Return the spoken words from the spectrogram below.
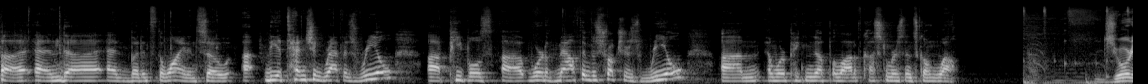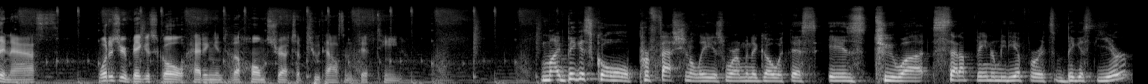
uh, and uh, and but it's the wine, and so uh, the attention graph is real. Uh, people's uh, word of mouth infrastructure is real, um, and we're picking up a lot of customers, and it's going well. Jordan asks, "What is your biggest goal heading into the home stretch of 2015?" My biggest goal professionally is where I'm going to go with this is to uh, set up VaynerMedia for its biggest year,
